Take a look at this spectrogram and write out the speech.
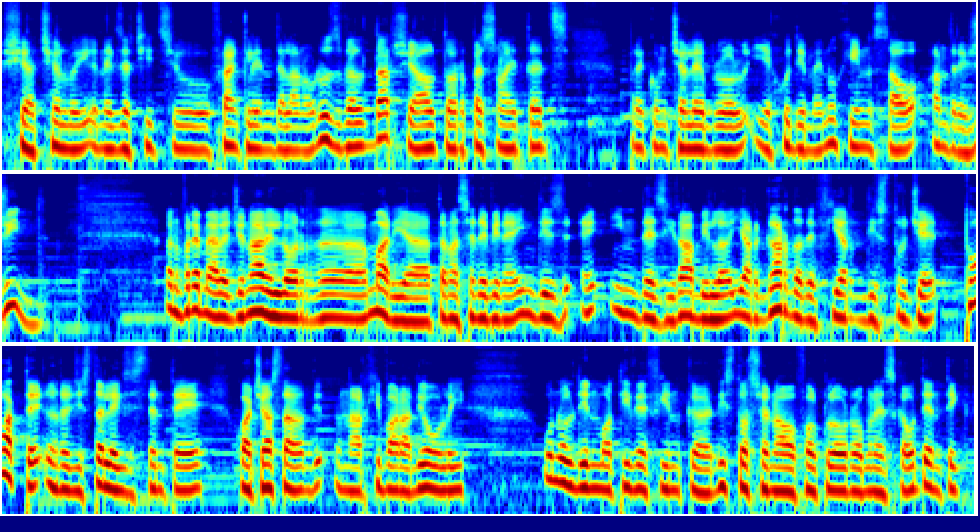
și a celui în exercițiu Franklin Delano Roosevelt, dar și altor personalități precum celebrul Yehudi Menuhin sau Andrei Gide. În vremea legionarilor, Maria Tănase devine indez- indezirabilă, iar garda de fier distruge toate înregistrările existente cu aceasta în arhiva radioului, unul din motive fiind că distorsionau folclorul românesc autentic,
